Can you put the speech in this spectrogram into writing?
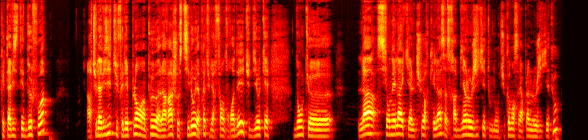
que tu as visité deux fois. Alors tu la visites, tu fais les plans un peu à l'arrache au stylo et après tu les refais en 3D et tu te dis ok. Donc euh, là, si on est là et qu'il y a le tueur qui est là, ça sera bien logique et tout. Donc tu commences à faire plein de logique et tout.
